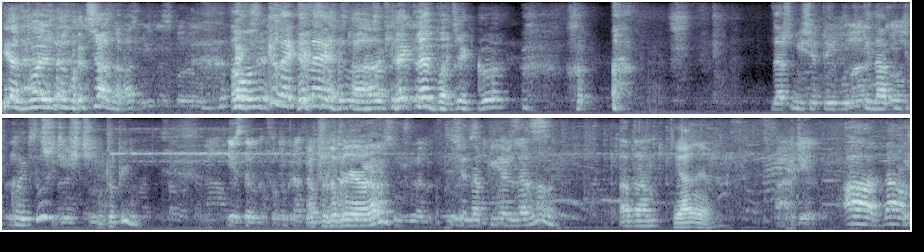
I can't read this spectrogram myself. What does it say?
Ja dzwonię do Bociana. A on kle, kle, Tak, cię kur... Dasz mi się tej wódki napić w końcu? 30. No to pij. Jestem fotografem. A to dobre w Ty się napijesz ze mną? Adam. Ja nie. Twardzie. Adam,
